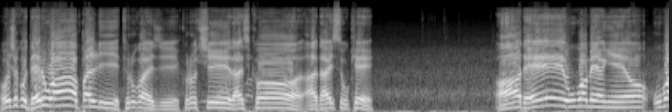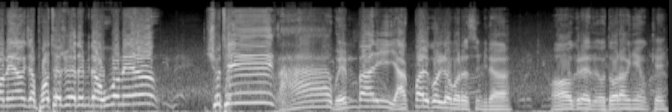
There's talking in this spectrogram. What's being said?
어디 자꾸 내려와 빨리. 들어가야지. 그렇지 나이스 컷아 나이스 오케이. 아네 오바메양이에요. 오바메양 자 버텨줘야 됩니다. 오바메양! 슈팅! 아 왼발이 약발 걸려버렸습니다. 어 그래 너- 너랑 해 오케이.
